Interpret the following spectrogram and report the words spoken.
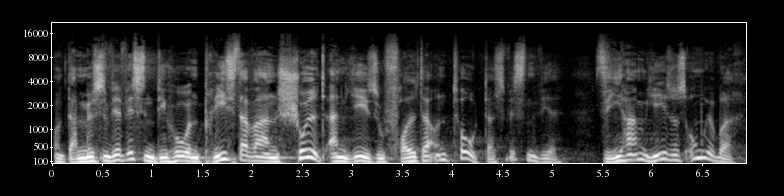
Und da müssen wir wissen, die hohen Priester waren schuld an Jesu Folter und Tod, das wissen wir. Sie haben Jesus umgebracht.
